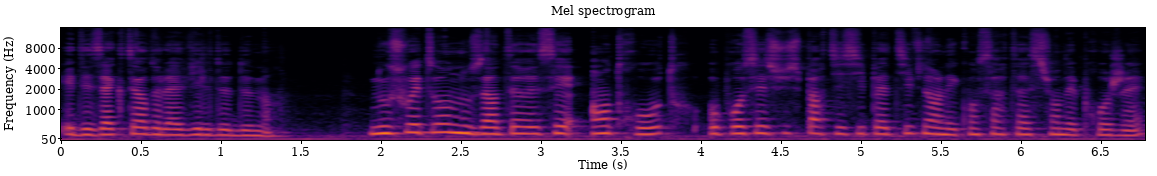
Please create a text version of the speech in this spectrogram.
et des acteurs de la ville de demain. Nous souhaitons nous intéresser entre autres au processus participatif dans les concertations des projets,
